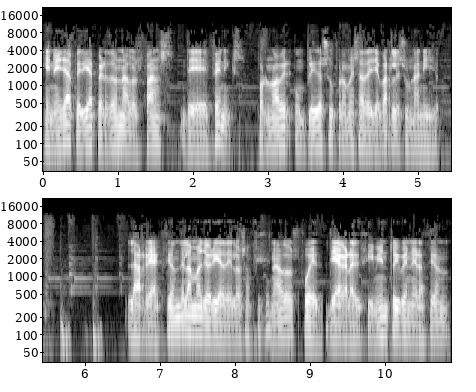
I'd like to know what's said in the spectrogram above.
En ella pedía perdón a los fans de Phoenix por no haber cumplido su promesa de llevarles un anillo. La reacción de la mayoría de los aficionados fue de agradecimiento y veneración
